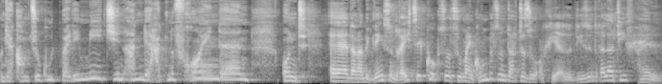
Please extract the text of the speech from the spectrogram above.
und der kommt so gut bei den Mädchen an, der hat eine Freundin. Und äh, dann habe ich links und rechts geguckt, so zu meinen Kumpels und dachte so, okay, also die sind relativ hell.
